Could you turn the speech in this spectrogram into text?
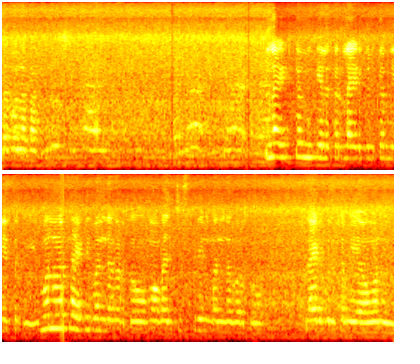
काय बोला बाकी लाइट कमी केलं तर लाइट बिल कमी येतं की. म्हणूनच लाईटी बंद करतो मोबाईलची स्क्रीन बंद करतो. लाइट बिल कमी यावं म्हणून.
